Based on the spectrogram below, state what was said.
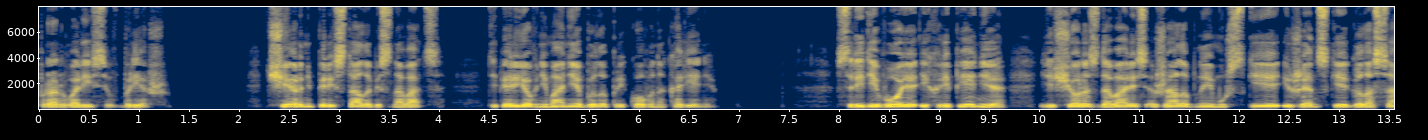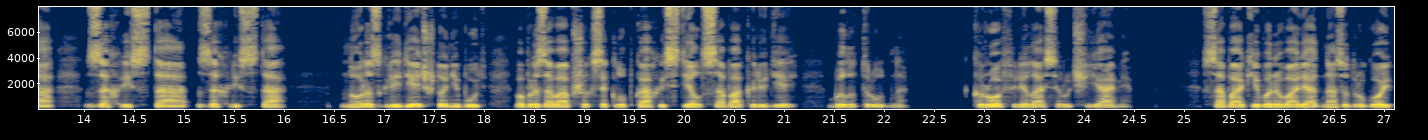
прорвались в брешь. Чернь перестала бесноваться. Теперь ее внимание было приковано к арене. Среди воя и хрипения еще раздавались жалобные мужские и женские голоса «За Христа! За Христа!», но разглядеть что-нибудь в образовавшихся клубках из тел собак и людей было трудно. Кровь лилась ручьями. Собаки вырывали одна за другой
